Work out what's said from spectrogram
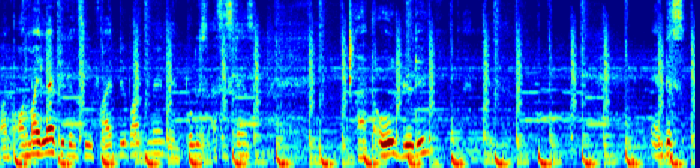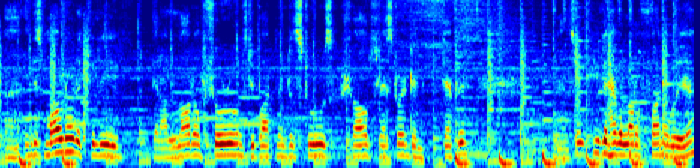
On on my left, you can see fire department and police assistance at the old building and this uh, in this mall road actually there are a lot of showrooms departmental stores shops restaurant and cafe. And so you can have a lot of fun over here.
